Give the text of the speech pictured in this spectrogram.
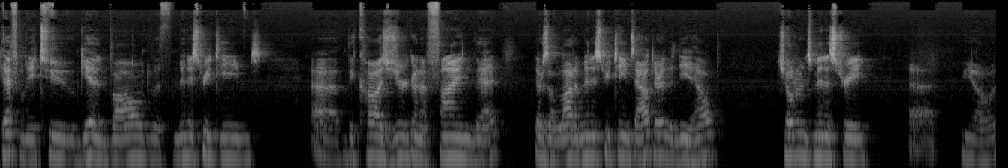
definitely to get involved with ministry teams uh, because you're going to find that there's a lot of ministry teams out there that need help. Children's ministry, uh, you know,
